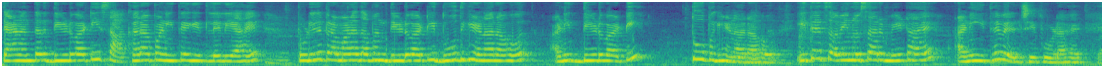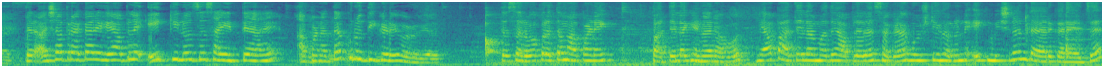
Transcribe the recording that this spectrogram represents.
त्यानंतर दीड वाटी साखर आपण इथे घेतलेली आहे. पुढील प्रमाणात आपण दीड वाटी दूध घेणार आहोत. आणि दीड वाटी तूप घेणार आहोत. इथे चवीनुसार मीठ आहे आणि इथे वेलची पूड आहे. तर अशा प्रकारे हे आपले एक किलोचं साहित्य आहे. आपण आता कृतीकडे वळूयात. तर सर्वप्रथम आपण एक पातेला घेणार आहोत. या पातेल्यामध्ये आपल्याला सगळ्या गोष्टी घालून एक मिश्रण तयार करायचं आहे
